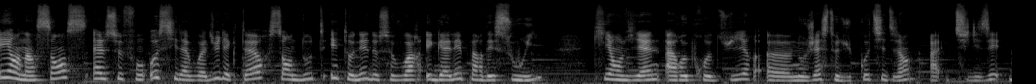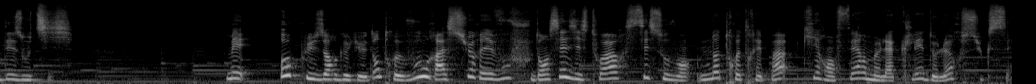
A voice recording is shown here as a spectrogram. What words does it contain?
Et en un sens, elles se font aussi la voix du lecteur, sans doute étonnées de se voir égalées par des souris qui en viennent à reproduire euh, nos gestes du quotidien, à utiliser des outils. Mais aux plus orgueilleux d'entre vous, rassurez-vous, dans ces histoires, c'est souvent notre trépas qui renferme la clé de leur succès.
